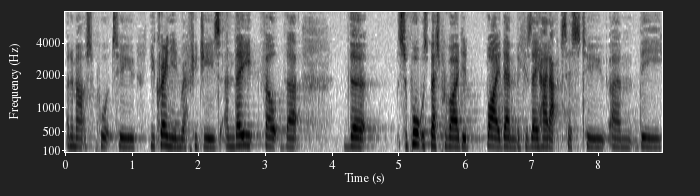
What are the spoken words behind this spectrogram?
an amount of support to Ukrainian refugees, and they felt that the support was best provided by them because they had access to um, the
